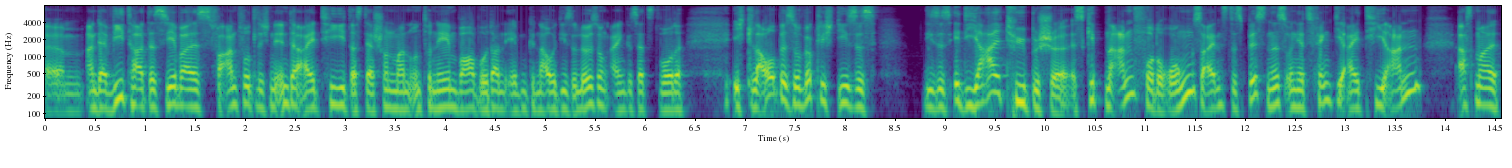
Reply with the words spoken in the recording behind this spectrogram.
ähm, an der Vita des jeweils Verantwortlichen in der IT, dass der schon mal ein Unternehmen war, wo dann eben genau diese Lösung eingesetzt wurde. Ich glaube, so wirklich dieses dieses idealtypische, es gibt eine Anforderung seitens des Business und jetzt fängt die IT an, erstmal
